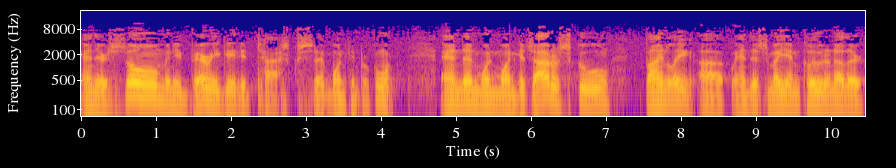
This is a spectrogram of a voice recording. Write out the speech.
And there's so many variegated tasks that one can perform. And then when one gets out of school, finally, uh, and this may include another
